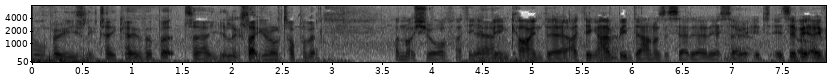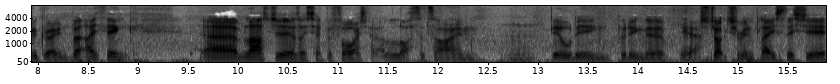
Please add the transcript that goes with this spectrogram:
will very easily take over, but uh, it looks like you're on top of it. I'm not sure. I think Yeah. you're being kind there. I think I haven't been down as I said earlier, so Yeah. it's it's a bit Oh. overgrown. But I think um, last year, as I said before, I spent a lot of time Mm. building, putting the Yeah. structure in place. This year,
